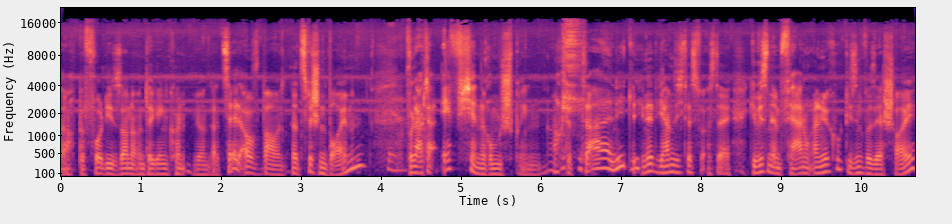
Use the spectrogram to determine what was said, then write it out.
auch bevor die Sonne unterging, konnten wir unser Zelt aufbauen. Zwischen Bäumen, ja. wo lauter Äffchen rumspringen. Auch total niedlich. Ne? Die haben sich das aus der gewissen Entfernung angeguckt. Die sind wohl sehr scheu.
